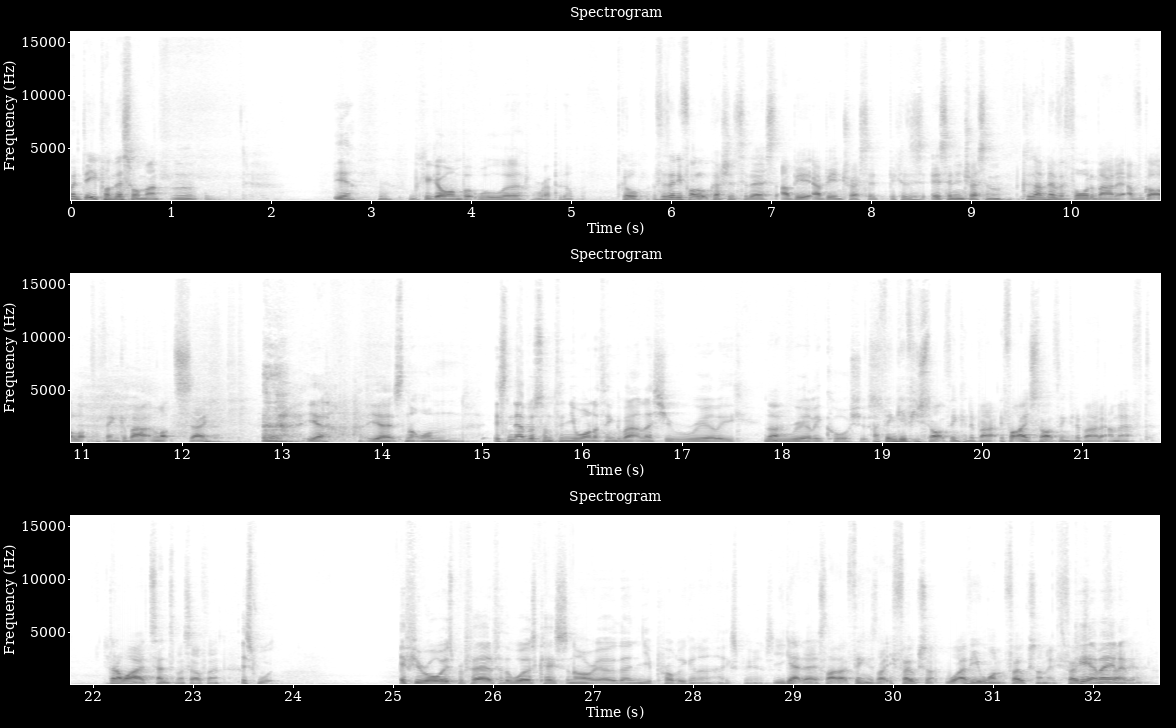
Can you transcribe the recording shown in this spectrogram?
Went deep on this one, man. Yeah, yeah. we could go on, but we'll uh, wrap it up. Cool. If there's any follow-up questions to this, I'd be I'll be interested because it's, it's an interesting because I've never thought about it. I've got a lot to think about and a lot to say. Yeah, yeah. It's not one. It's never something you want to think about unless you're really, No. really cautious. I think if you start thinking about, if I start thinking about it, I'm effed. I don't know why I'd sent to myself then. it's w- if you're always prepared for the worst case scenario, then you're probably going to experience it. You get there. It's like that thing is like you focus on whatever you want, focus on it. Focus on PMA, failure- innit?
